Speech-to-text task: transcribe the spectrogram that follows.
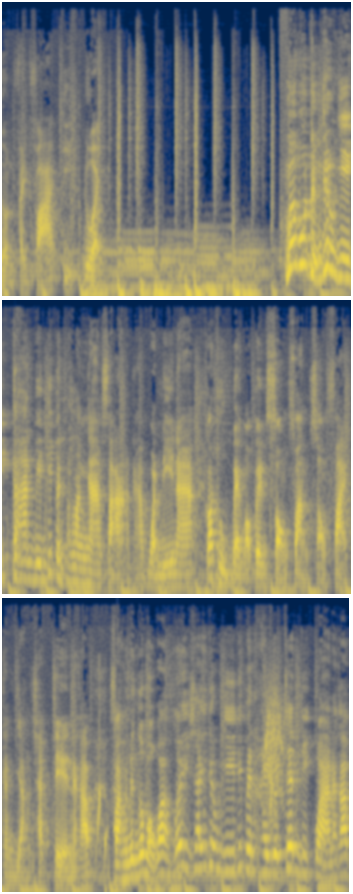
ยนต์ไฟฟ้าอีกด้วย เมื่อพูดถึงเทคโนโลยีการบินที่เป็นพลังงานสะอาดนะครับ วันนี้นะ ก็ถูกแบ่งออกเป็น 2 ฝั่ง 2 ฝ่ายกันอย่างชัดเจนนะครับ ฝั่งหนึ่งก็บอกว่า เฮ้ย ใช้เทคโนโลยีที่เป็นไฮโดรเจนดีกว่านะครับ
